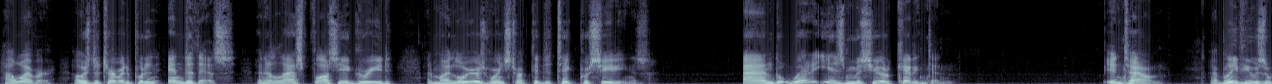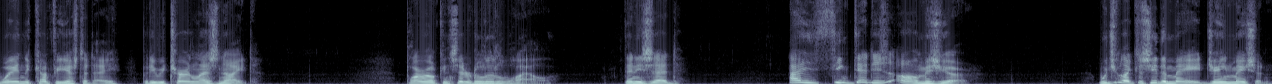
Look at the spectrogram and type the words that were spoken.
However, I was determined to put an end to this, and at last Flossie agreed, and my lawyers were instructed to take proceedings. And where is Monsieur Carrington? In town. I believe he was away in the country yesterday, but he returned last night. Poirot considered a little while. Then he said, I think that is all, monsieur. Would you like to see the maid, Jane Mason?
